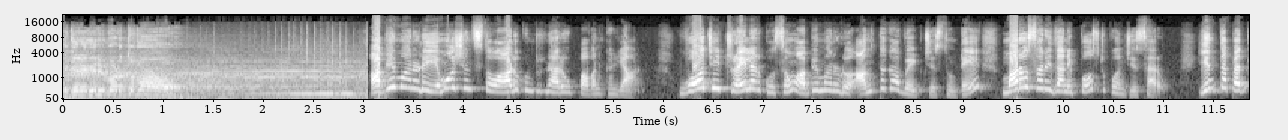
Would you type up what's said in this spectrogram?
ఎగిరెగిరి పడుతున్నావు అభిమానుడు ఎమోషన్స్తో ఆడుకుంటున్నారు పవన్ కళ్యాణ్. ఓజీ ట్రైలర్ కోసం అభిమానుడు అంతగా వెయిట్ చేస్తుంటే మరోసారి దాన్ని పోస్ట్ పోన్ చేశారు. ఇంత పెద్ద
